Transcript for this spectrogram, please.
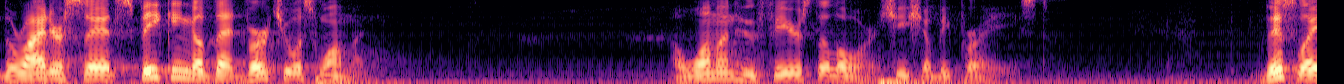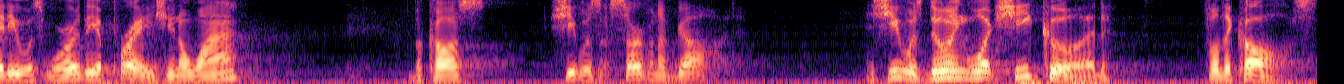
the writer said, speaking of that virtuous woman, a woman who fears the Lord, she shall be praised. This lady was worthy of praise. You know why? Because she was a servant of God. And she was doing what she could for the cause.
